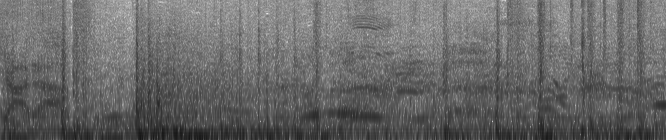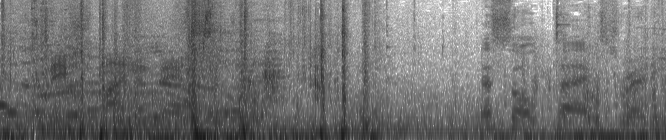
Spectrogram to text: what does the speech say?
Shut up. Mesh mine available. Assault packs ready.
